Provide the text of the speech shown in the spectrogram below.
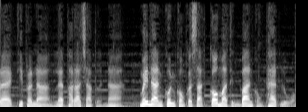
แรกที่พระนางและพระราชาเผยหน้า ไม่นานคนของกษัตริย์ก็มาถึงบ้านของแพทย์หลวง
